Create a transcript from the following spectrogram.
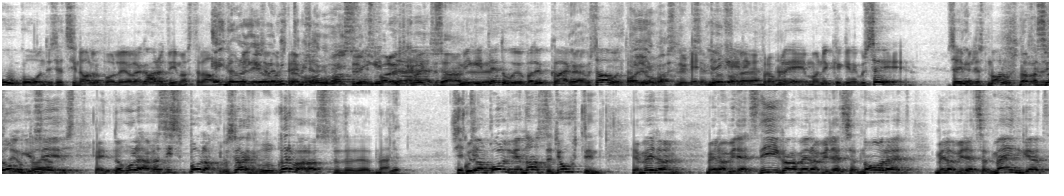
U-koondised siin allpool ei ole ka nüüd viimastel aastatel mingit edu juba tükk aega nagu saavutanud, et tegelik probleem on ikkagi nagu see, see, millest me alustasime. no aga see ongi see, et no kuule, aga siis poolakul saab nagu kõrvale astuda, tead näe Sest kui ta on kolmkümmend aastat juhtinud ja meil on, meil on vilets liiga, meil on viletsad noored, meil on viletsad mängijad,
